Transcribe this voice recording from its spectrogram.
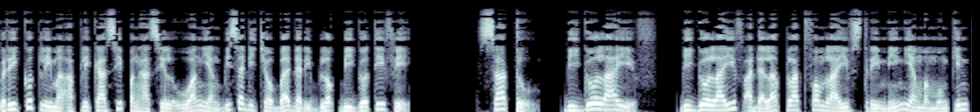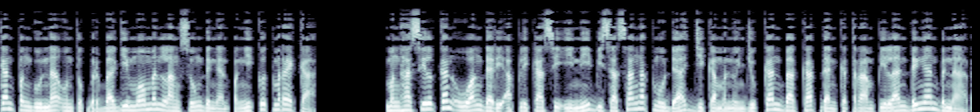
Berikut 5 aplikasi penghasil uang yang bisa dicoba dari blog Bigo TV. 1. Bigo Live. Bigo Live adalah platform live streaming yang memungkinkan pengguna untuk berbagi momen langsung dengan pengikut mereka. Menghasilkan uang dari aplikasi ini bisa sangat mudah jika menunjukkan bakat dan keterampilan dengan benar.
